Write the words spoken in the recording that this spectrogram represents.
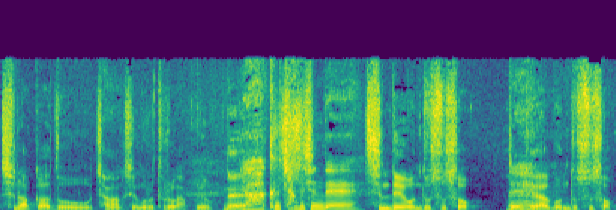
신학과도 장학생으로 들어갔고요. 네. 야, 그 장신대. 신대원도 수석, 네. 대학원도 수석,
